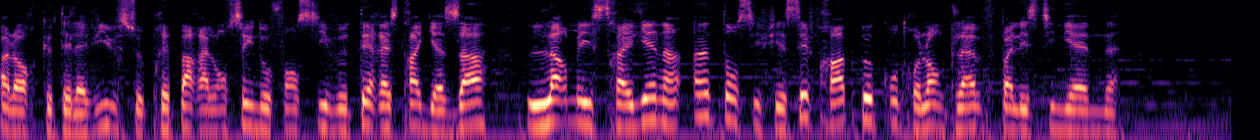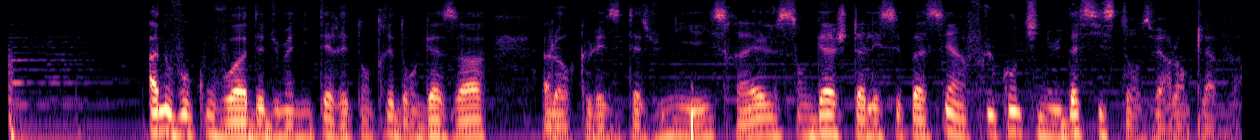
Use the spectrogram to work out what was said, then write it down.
Alors que Tel Aviv se prépare à lancer une offensive terrestre à Gaza, l'armée israélienne a intensifié ses frappes contre l'enclave palestinienne. Un nouveau convoi d'aide humanitaire est entré dans Gaza, alors que les États-Unis et Israël s'engagent à laisser passer un flux continu d'assistance vers l'enclave.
